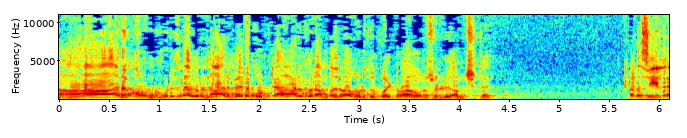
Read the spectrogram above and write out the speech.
யாருக்கும் ஒன்றும் கொடுக்கல ஒரு நாலு பேரை கூப்பிட்டு ஆளுக்கு ஒரு ஐம்பது ரூபா கொடுத்து போயிட்டு வாங்கன்னு சொல்லி அனுப்பிச்சிட்டேன் கடைசியில்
